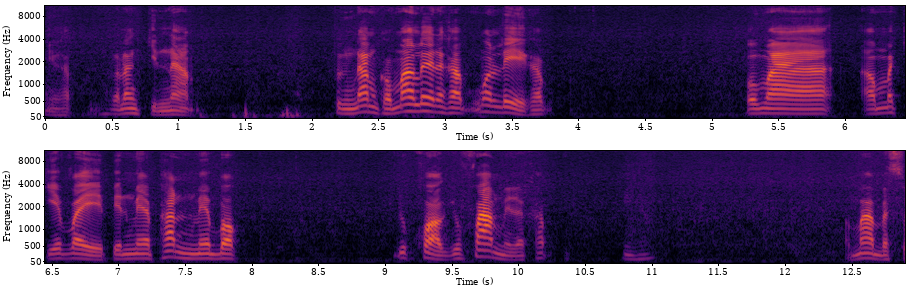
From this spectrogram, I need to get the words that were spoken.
นี่ครับกำลังกินน้ำพึ่งน้ำเขามาเลยนะครับว่าเล่ครับผมมาเอามาเก็บไว้เป็นแม่พันธุ์แม่บอกอยู่ขอกอยู่ฟาร์มนี่แหละครับนี่ครับเอามาผส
